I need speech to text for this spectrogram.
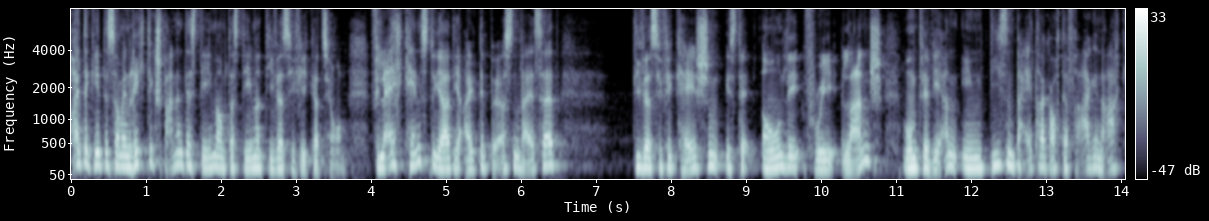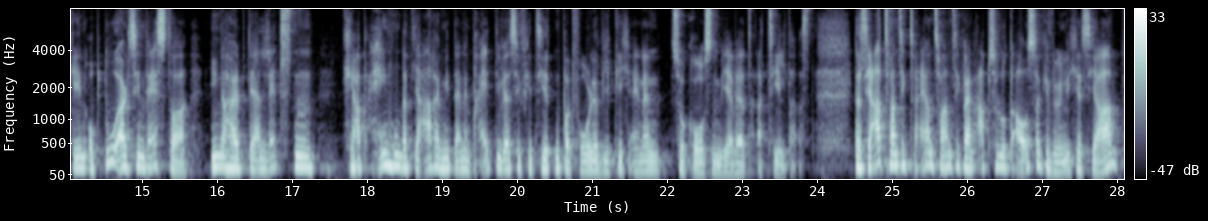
Heute geht es um ein richtig spannendes Thema, um das Thema Diversifikation. Vielleicht kennst du ja die alte Börsenweisheit, Diversification is the only free lunch. Und wir werden in diesem Beitrag auch der Frage nachgehen, ob du als Investor innerhalb der letzten knapp 100 Jahre mit einem breit diversifizierten Portfolio wirklich einen so großen Mehrwert erzielt hast. Das Jahr 2022 war ein absolut außergewöhnliches Jahr.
